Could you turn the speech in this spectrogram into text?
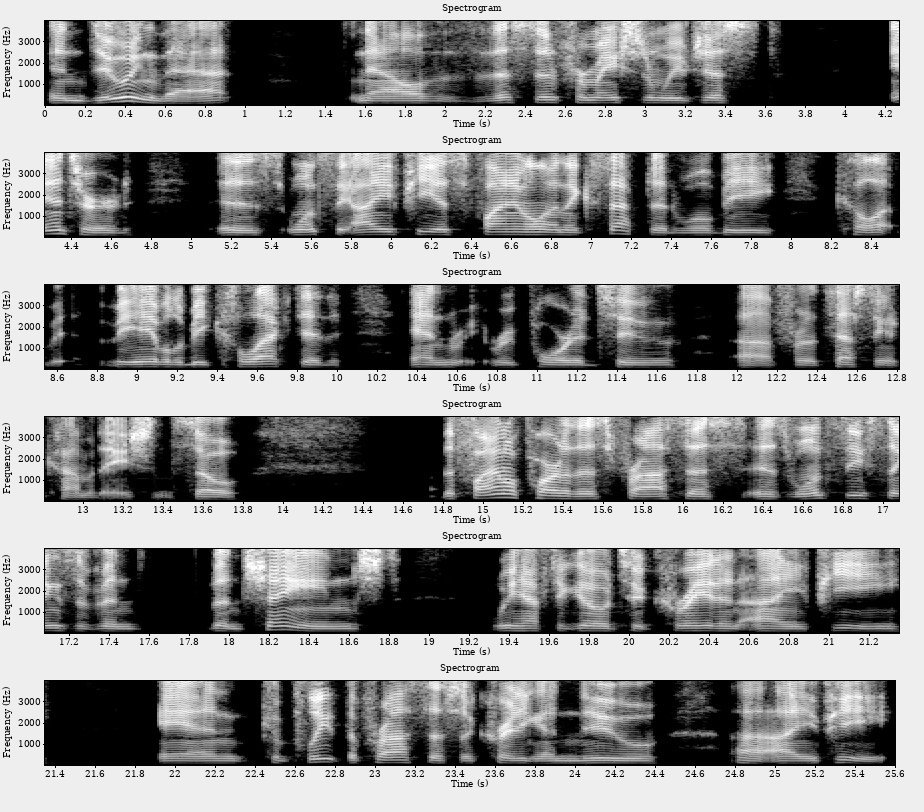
in doing that, now this information we've just entered is once the IEP is final and accepted, will be be able to be collected and re- reported to uh, for the testing accommodation. So the final part of this process is once these things have been been changed, we have to go to create an IEP and complete the process of creating a new uh, IEP.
